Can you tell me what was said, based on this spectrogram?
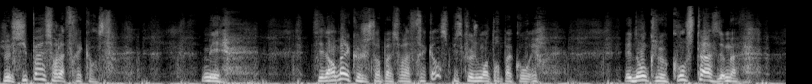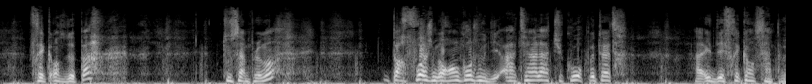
je ne suis pas sur la fréquence. Mais c'est normal que je ne sois pas sur la fréquence puisque je ne m'entends pas courir. Et donc le constat de ma fréquence de pas, tout simplement, parfois je me rends compte, je me dis, ah tiens là, tu cours peut-être avec des fréquences un peu,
